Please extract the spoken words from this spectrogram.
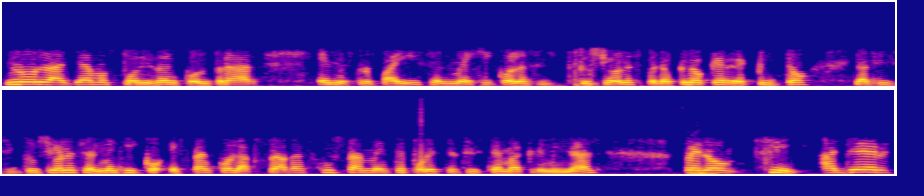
no la hayamos podido encontrar en nuestro país, en México, en las instituciones, pero creo que, repito, las instituciones en México están colapsadas justamente por este sistema criminal. Pero sí, ayer,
